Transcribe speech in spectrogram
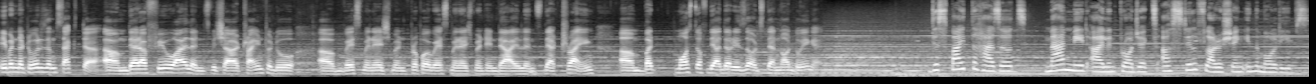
even the tourism sector, um, there are few islands which are trying to do um, waste management, proper waste management in the islands. They are trying, um, but most of the other resorts, they're not doing it. Despite the hazards, man-made island projects are still flourishing in the Maldives.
